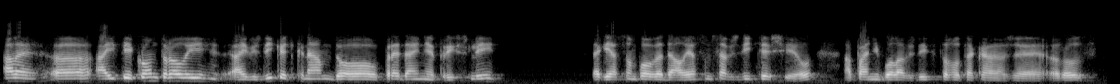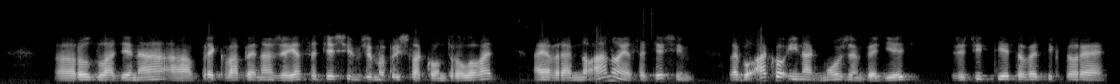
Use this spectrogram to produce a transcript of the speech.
Ale uh, aj tie kontroly, aj vždy, keď k nám do predajne prišli, tak ja som povedal, ja som sa vždy tešil a pani bola vždy z toho taká, že roz, rozladená a prekvapená, že ja sa teším, že ma prišla kontrolovať a ja vrajím, no áno, ja sa teším, lebo ako inak môžem vedieť, že či tieto veci, ktoré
